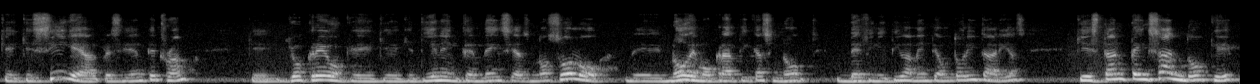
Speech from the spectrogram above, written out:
que, que sigue al presidente Trump, que yo creo que, que, tienen tendencias no solo no democráticas, sino definitivamente autoritarias, que están pensando que,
